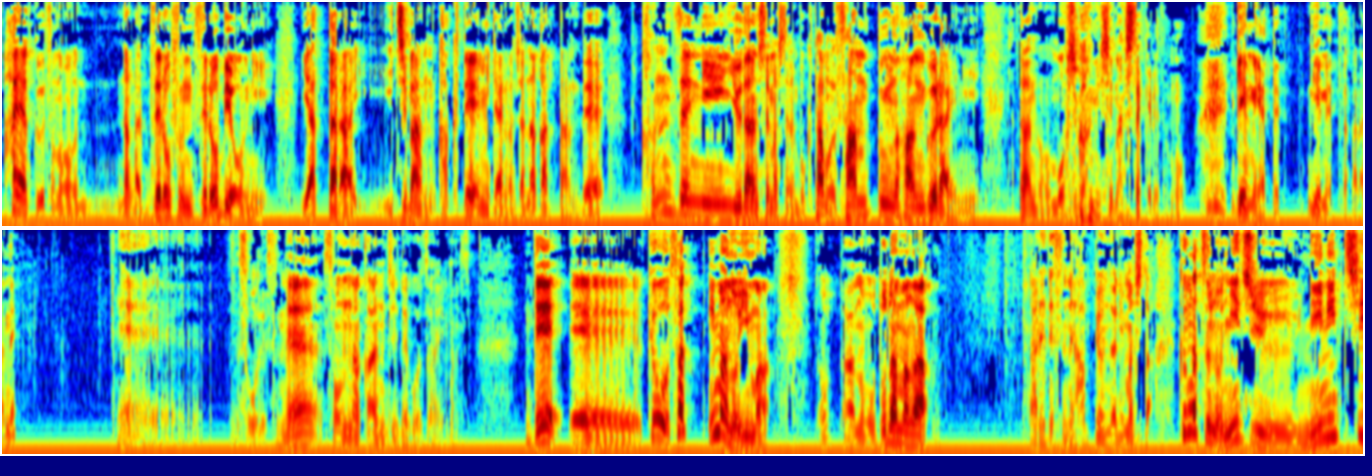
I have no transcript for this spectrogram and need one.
早くその、なんか0分0秒にやったら1番確定みたいのじゃなかったんで、完全に油断してましたね。僕多分3分半ぐらいに、あの、申し込みしましたけれども、ゲームやって、ゲームやってたからね。えー、そうですね。そんな感じでございます。で、えー、今日、さ、今の今、あの、音玉があれですね、発表になりました。9月の22日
